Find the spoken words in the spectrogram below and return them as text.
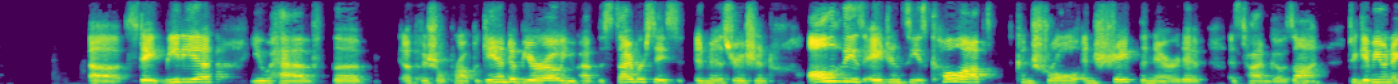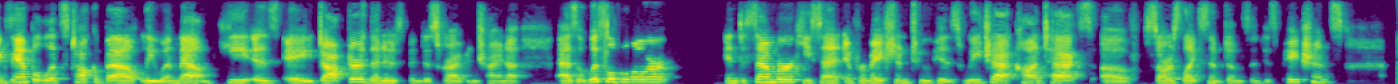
uh, state media you have the official propaganda bureau you have the cyber state administration all of these agencies co-opt control and shape the narrative as time goes on to give you an example, let's talk about Li Wenliang. He is a doctor that has been described in China as a whistleblower. In December, he sent information to his WeChat contacts of SARS like symptoms in his patients.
